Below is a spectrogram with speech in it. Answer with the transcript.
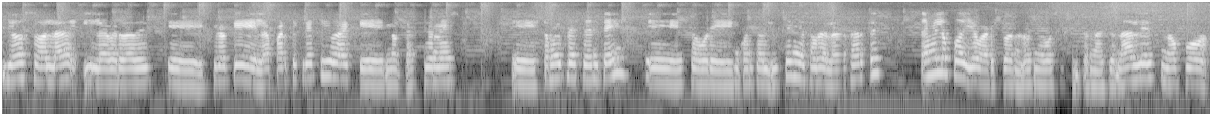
yo sola y la verdad es que creo que la parte creativa que en ocasiones eh, está muy presente eh, sobre en cuanto al diseño, sobre las artes, también lo puedo llevar con los negocios internacionales, no por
